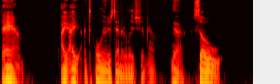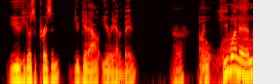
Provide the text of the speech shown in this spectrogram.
Damn. I, I, I totally understand the relationship now. Yeah. So you he goes to prison, you get out, you already have a baby? Uh-huh. When he went in.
